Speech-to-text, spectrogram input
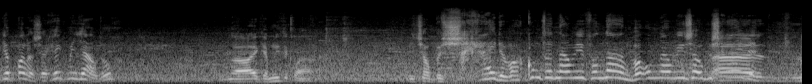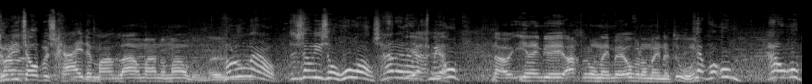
Japanners zijn gek met jou, toch? Nou, ik heb niet te klaar. Niet zo bescheiden. Waar komt dat nou weer vandaan? Waarom nou weer zo bescheiden? Eh, Doe nou, niet zo bescheiden, man. Laten we maar normaal doen. Eh, Waarom nou? Dat is nou weer zo Hollands. Hou er nou ja, eens mee ja. op. Nou, je neemt je achtergrond neem je overal mee naartoe hoor. Ja, waarom? Hou op.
